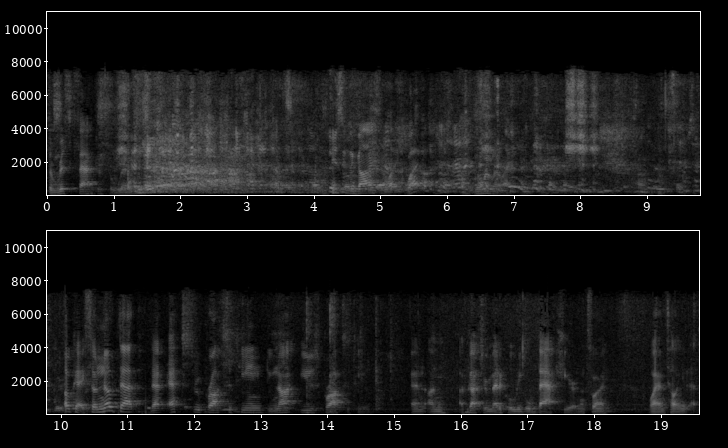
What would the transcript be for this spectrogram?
the risk factor for women. Usually the guys who are like, what? The women are like. Okay, so note that, that X through paroxetine, do not use paroxetine. And I'm, I've got your medical legal back here, that's why, why I'm telling you that.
